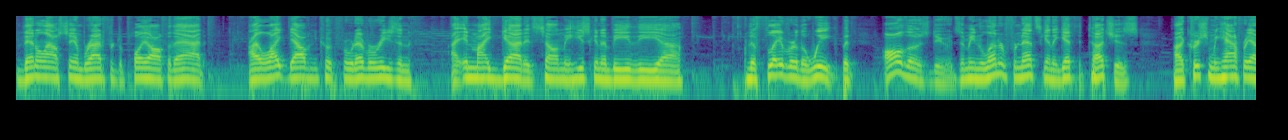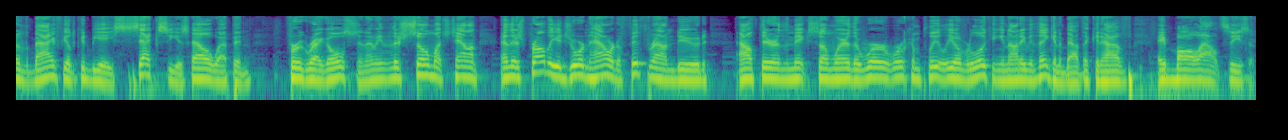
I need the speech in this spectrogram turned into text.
then allow Sam Bradford to play off of that. I like Dalvin Cook for whatever reason. I, in my gut, it's telling me he's going to be the uh, the flavor of the week. But all those dudes, I mean, Leonard Fournette's going to get the touches. Uh, Christian McCaffrey out of the backfield could be a sexy as hell weapon for Greg Olsen. I mean, there's so much talent, and there's probably a Jordan Howard, a fifth round dude out there in the mix somewhere that we're we're completely overlooking and not even thinking about that could have a ball out season.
